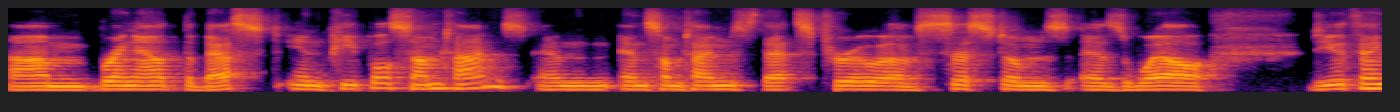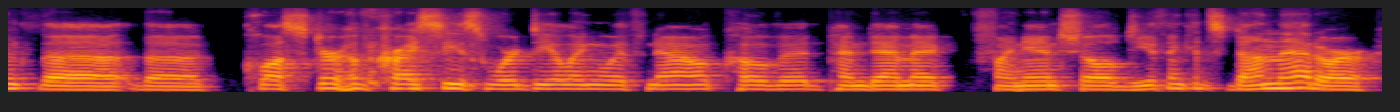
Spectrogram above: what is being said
um, bring out the best in people sometimes, and, and sometimes that's true of systems as well. Do you think the, the cluster of crises we're dealing with now, COVID, pandemic, financial, do you think it's done that or,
